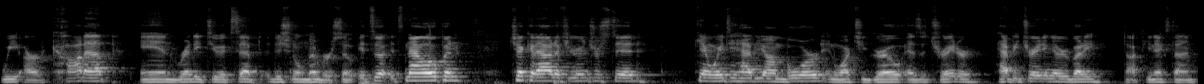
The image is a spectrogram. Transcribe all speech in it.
We are caught up and ready to accept additional members. So it's a, it's now open. Check it out if you're interested. Can't wait to have you on board and watch you grow as a trader. Happy trading, everybody. Talk to you next time.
